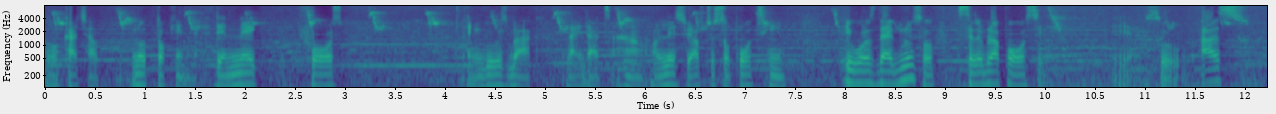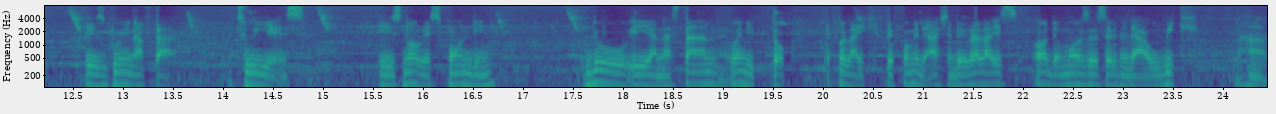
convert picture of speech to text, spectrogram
or catch up, not talking. The neck falls and goes back like that, uh, unless you have to support him. He was diagnosed of cerebral palsy. Yeah, so as he's growing after two years, he's not responding. Though he understand when you talk, they feel like performing the action, but realize all the muscles, everything, they are weak. Uh -huh.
